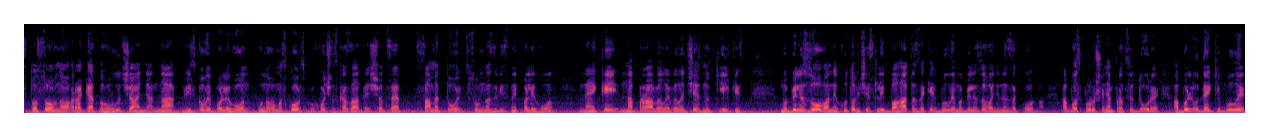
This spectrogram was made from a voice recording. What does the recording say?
Стосовно ракетного влучання на військовий полігон у Новомосковську, хочу сказати, що це саме той сумнозвісний полігон, на який направили величезну кількість мобілізованих, у тому числі багато з яких були мобілізовані незаконно, або з порушенням процедури, або люди, які були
